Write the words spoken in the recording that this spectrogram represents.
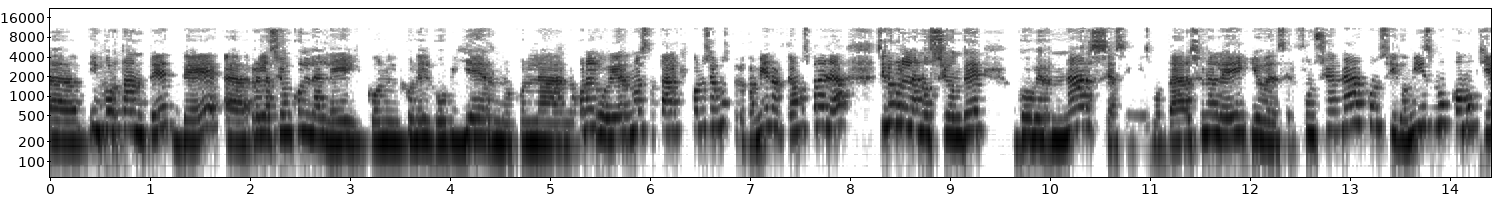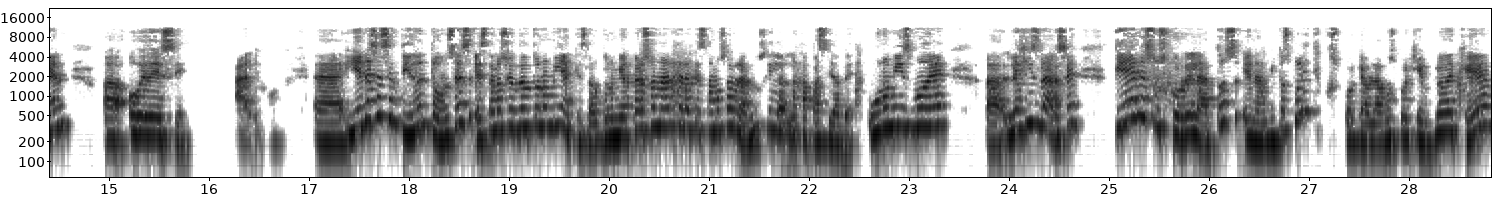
uh, importante de uh, relación con la ley, con, con, el gobierno, con la, no con el gobierno estatal que conocemos, pero también ahorita vamos para allá, sino con la noción de gobernarse a sí mismo, darse una ley y obedecer, funcionar consigo mismo como quien uh, obedece algo. Uh, y en ese sentido, entonces, esta noción de autonomía, que es la autonomía personal de la que estamos hablando, sí, la, la capacidad de uno mismo de uh, legislarse, tiene sus correlatos en ámbitos políticos, porque hablamos, por ejemplo, de que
